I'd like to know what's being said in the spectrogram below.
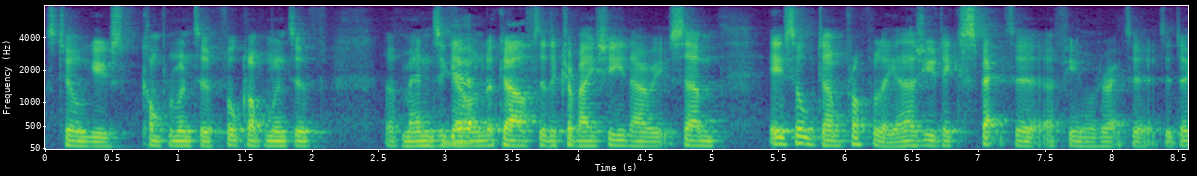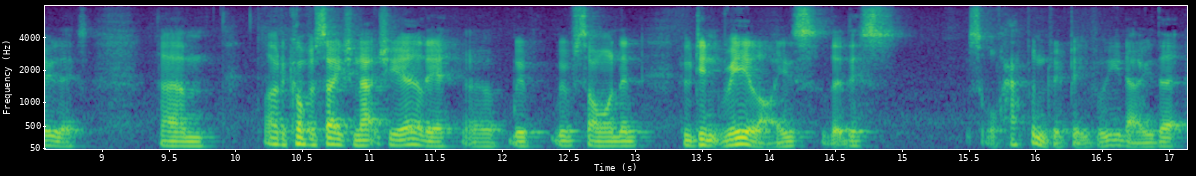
Still use complement of full complement of, of men to go Yeah. and look after the cremation. You know, it's um, it's all done properly, and as you'd expect a, a funeral director to do this. Um, I had a conversation actually earlier uh, with with someone and, who didn't realise that this sort of happened with people. You know, that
